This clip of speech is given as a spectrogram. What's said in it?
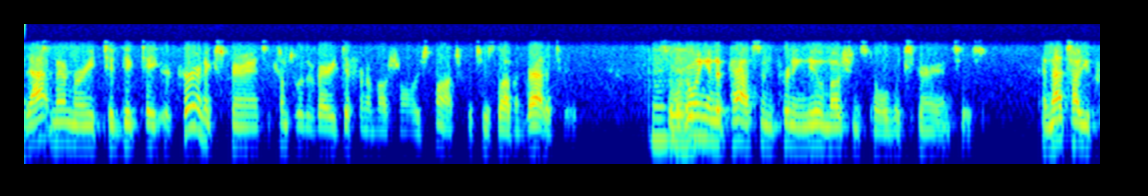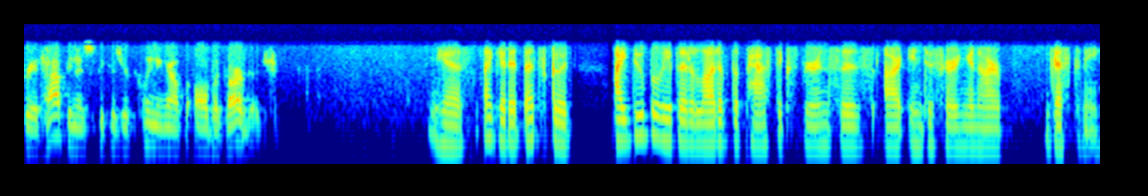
that memory to dictate your current experience, it comes with a very different emotional response, which is love and gratitude. Mm-hmm. So we're mm-hmm. going into past and putting new emotions to old experiences. And that's how you create happiness because you're cleaning out all the garbage. Yes, I get it. That's good. I do believe that a lot of the past experiences are interfering in our destiny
